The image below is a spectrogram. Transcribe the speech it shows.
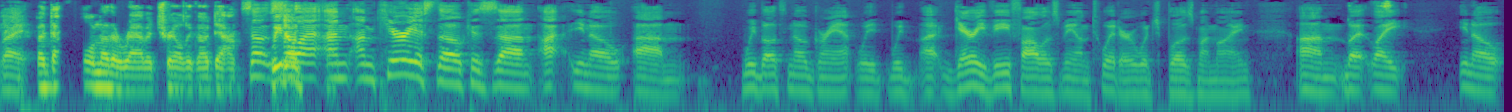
Right. But that's a whole another rabbit trail to go down. So, we so I, am I'm, I'm curious though, because um, I you know um, we both know Grant. We we uh, Gary V follows me on Twitter, which blows my mind. Um, but like you know,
